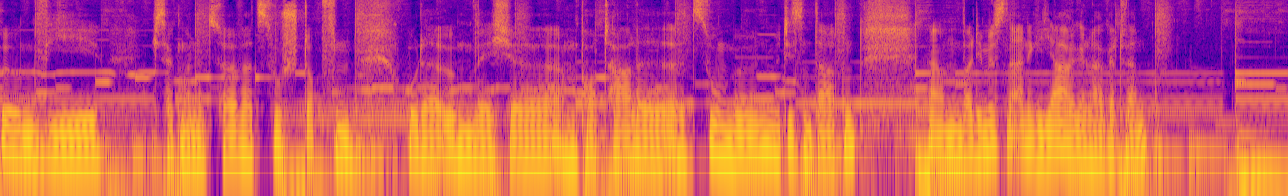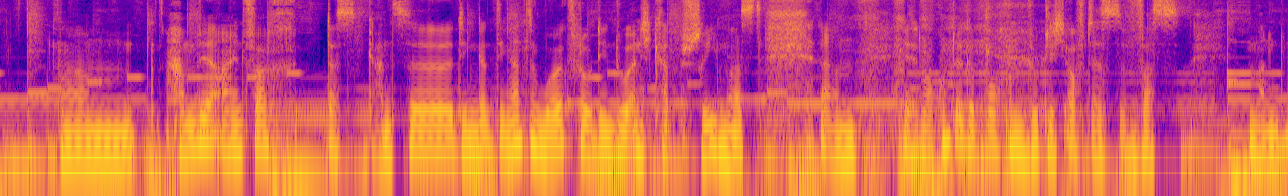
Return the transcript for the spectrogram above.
irgendwie, ich sag mal, einen Server zustopfen oder irgendwelche ähm, Portale äh, zumüllen mit diesen Daten, ähm, weil die müssen einige Jahre gelagert werden. Ähm, haben wir einfach das ganze, den, den, ganzen Workflow, den du eigentlich gerade beschrieben hast, ähm, sag mal, runtergebrochen wirklich auf das, was man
